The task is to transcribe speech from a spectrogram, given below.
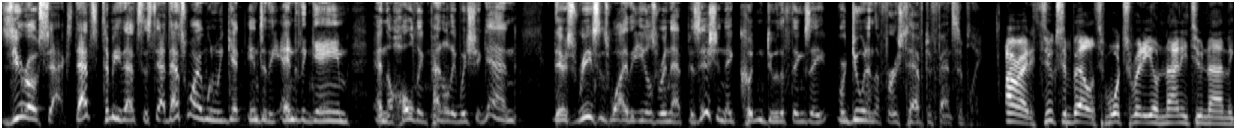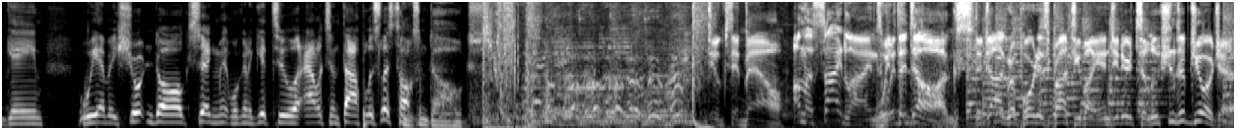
zero sacks. That's to me, that's the stat. That's why when we get into the end of the game and the holding penalty, which again, there's reasons why the Eagles were in that position. They couldn't do the things they were doing in the first half defensively. All right, it's Dukes and Bell at Sports Radio 92.9 The Game. We have a short and dog segment. We're going to get to uh, Alex Anthopoulos. Let's talk some dogs. Dukes and Bell on the sidelines with the dogs. The Dog Report is brought to you by Engineered Solutions of Georgia,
